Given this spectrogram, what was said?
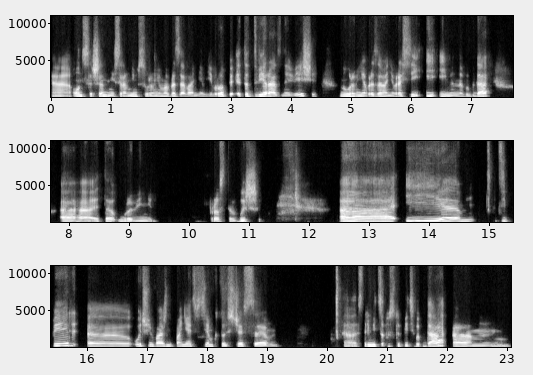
Э, он совершенно не сравним с уровнем образования в Европе. Это две разные вещи, но уровень образования в России и именно в ИБДА э, это уровень просто высший. И эм, теперь очень важно понять всем, кто сейчас эм, стремится поступить в ИБДА, эм,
